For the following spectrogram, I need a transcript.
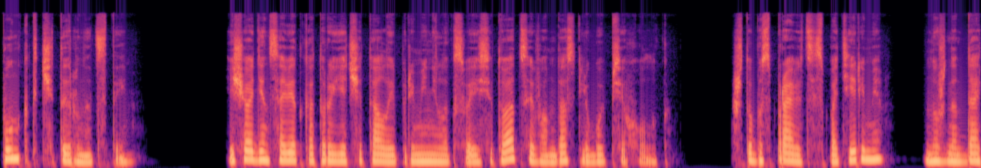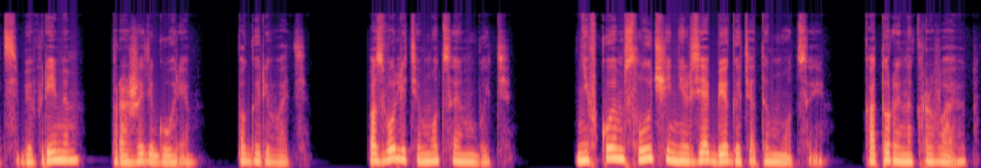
Пункт 14. Еще один совет, который я читала и применила к своей ситуации, вам даст любой психолог. Чтобы справиться с потерями, Нужно дать себе время прожить горе, погоревать. Позволить эмоциям быть. Ни в коем случае нельзя бегать от эмоций, которые накрывают.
